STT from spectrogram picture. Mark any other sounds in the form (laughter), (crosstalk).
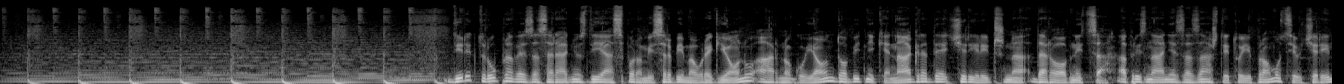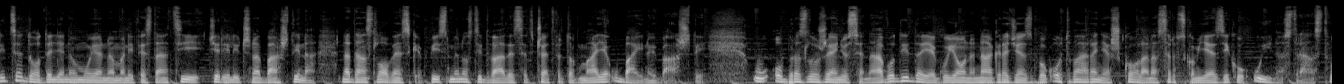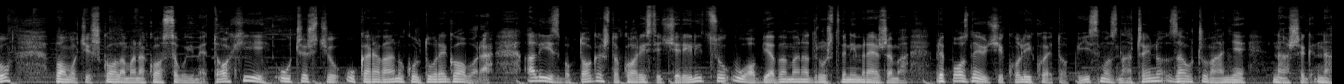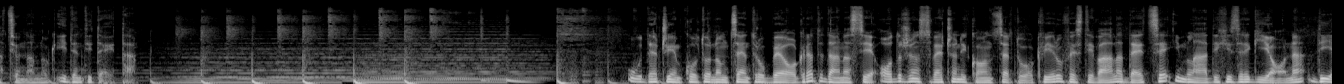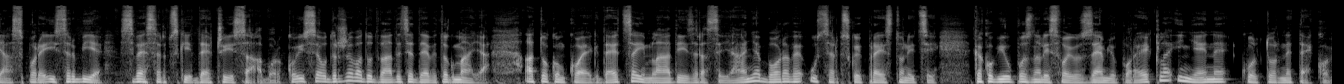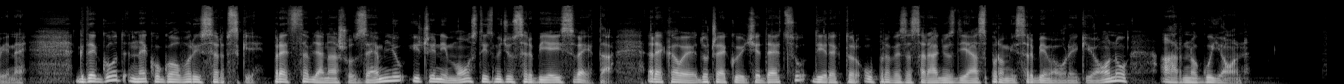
Direktor Uprave za saradnju s dijasporom i Srbima u regionu Arno Gujon dobitnik je nagrade Ćirilična darovnica, a priznanje za zaštitu i promociju Ćirilice dodeljeno mu je na manifestaciji Ćirilična baština na Dan slovenske pismenosti 24. maja u Bajnoj bašti. U obrazloženju se navodi da je Gujon nagrađen zbog otvaranja škola na srpskom jeziku u inostranstvu, pomoći školama na Kosovu i Metohiji, učešću u karavanu kulture govora, ali i zbog toga što koristi Ćirilicu u objavu objavama na društvenim mrežama, prepoznajući koliko je to pismo značajno za očuvanje našeg nacionalnog identiteta. U Dečijem kulturnom centru Beograd danas je održan svečani koncert u okviru festivala dece i mladih iz regiona, dijaspore i Srbije, Svesrpski dečiji sabor, koji se održava do 29. maja, a tokom kojeg deca i mladi iz rasejanja borave u srpskoj prestonici, kako bi upoznali svoju zemlju porekla i njene kulturne tekovine. Gde god neko govori srpski, predstavlja našu zemlju i čini most između Srbije i sveta, rekao je dočekujući decu direktor Uprave za saradnju s dijasporom i Srbima u regionu, Arno Gujon.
